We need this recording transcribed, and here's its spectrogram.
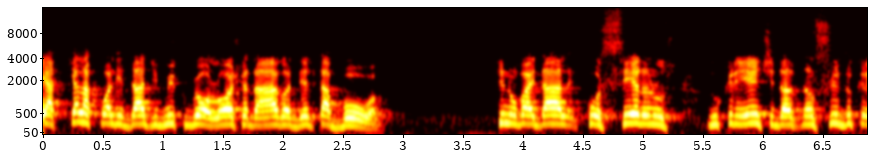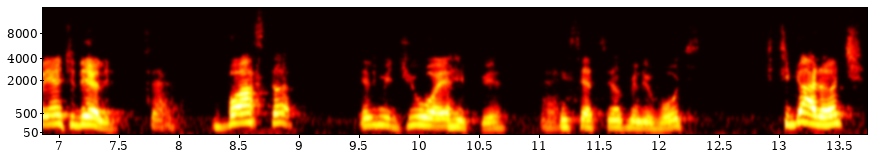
que aquela qualidade microbiológica da água dele está boa? Que não vai dar coceira nos, no cliente, da, nos filhos do cliente dele? Certo. Basta ele medir o ARP é. em 700 milivolts, que te garante,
